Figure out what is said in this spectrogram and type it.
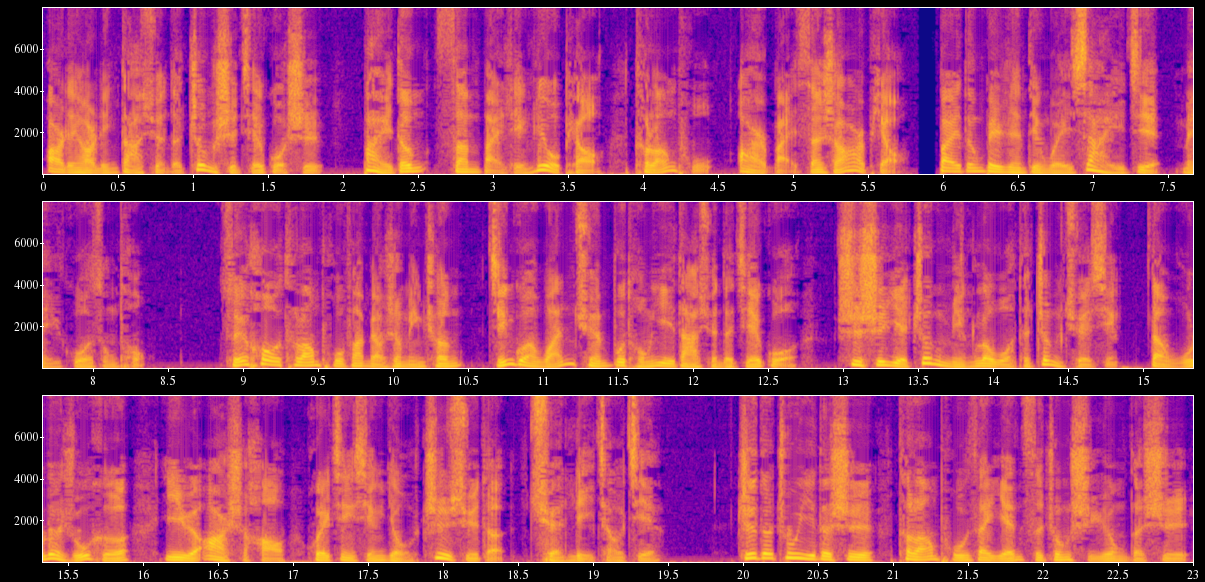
二零二零大选的正式结果是拜登三百零六票，特朗普二百三十二票。拜登被认定为下一届美国总统。随后，特朗普发表声明称，尽管完全不同意大选的结果，事实也证明了我的正确性。但无论如何，一月二十号会进行有秩序的权力交接。值得注意的是，特朗普在言辞中使用的是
